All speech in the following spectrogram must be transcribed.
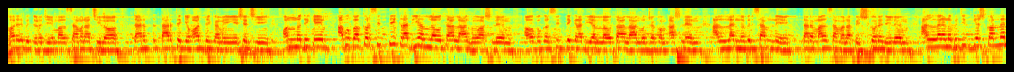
ঘরের ভিতরে যে মাল সামানা ছিল তার তার থেকে অর্ধেক আমি এসেছি। অন্যদিকে আবু বকর সিদ্দিক রাদিয়াল্লাহু তাআলা আনহু আসলেন। আবু বকর সিদ্দিক রাদিয়াল্লাহু তাআলা আনহু যখন আসলেন, আল্লাহর নবীর সামনে তার মাল সামানা পেশ করে দিলেন। আল্লাহর নবী জিজ্ঞেস করলেন,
